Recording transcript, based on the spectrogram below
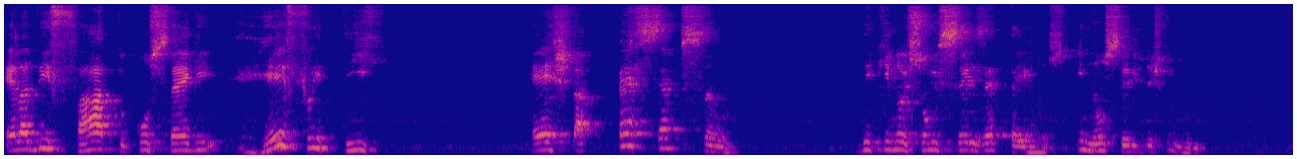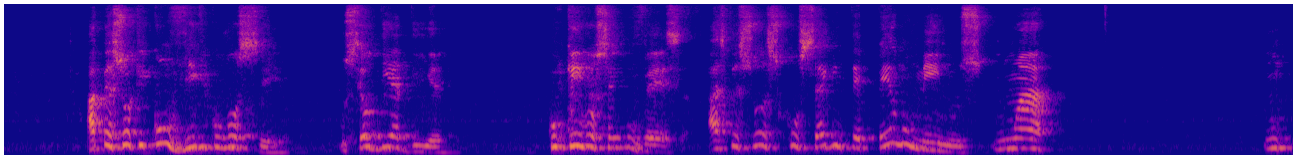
ela de fato consegue refletir esta percepção de que nós somos seres eternos e não seres deste mundo. A pessoa que convive com você, o seu dia a dia, com quem você conversa, as pessoas conseguem ter pelo menos uma um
